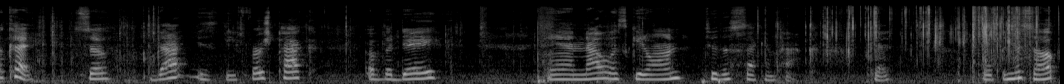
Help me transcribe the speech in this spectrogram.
Okay, so that is the first pack of the day. And now let's get on to the second pack. Okay, open this up.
